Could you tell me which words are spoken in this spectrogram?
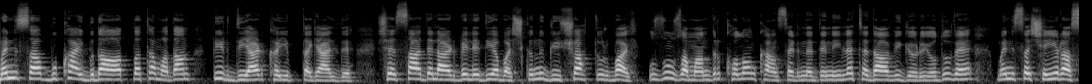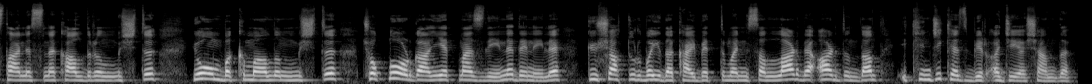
Manisa bu kaybı daha atlatamadan bir diğer kayıp da geldi. Şehzadeler Belediye Başkanı Gülşah Durbay uzun zamandır kolon kanseri nedeniyle tedavi görüyordu ve Manisa Şehir Hastanesi'ne kaldırılmıştı. Yoğun bakıma alınmıştı. Çoklu organ yetmezliği nedeniyle Gülşah Durbay'ı da kaybetti Manisalılar ve ardından ikinci kez bir acı yaşandı.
